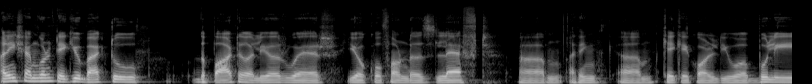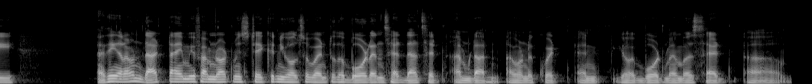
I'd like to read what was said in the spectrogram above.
Aneesh, I'm going to take you back to the part earlier where your co founders left. Um, I think um, KK called you a bully. I think around that time, if I'm not mistaken, you also went to the board and said, That's it, I'm done, I want to quit. And your board members said, um,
